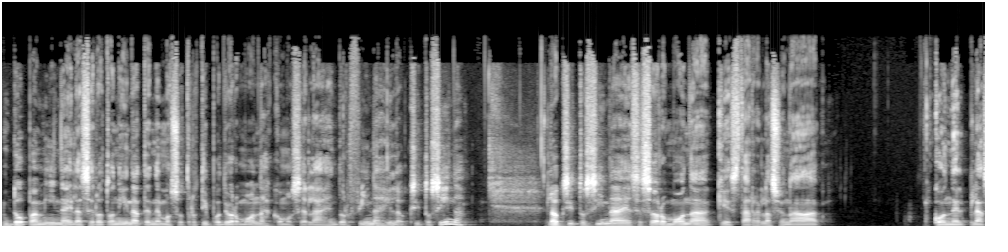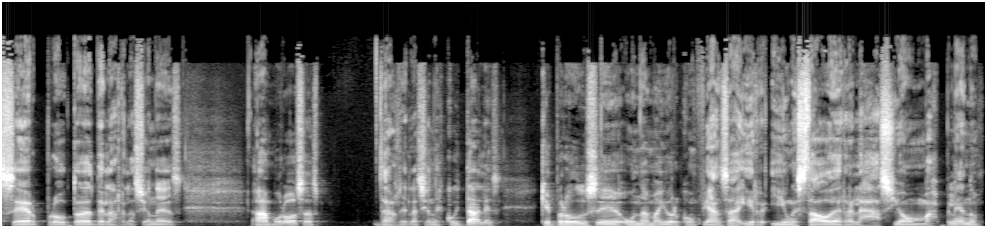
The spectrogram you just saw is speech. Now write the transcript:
dopamina y la serotonina, tenemos otro tipo de hormonas como ser las endorfinas y la oxitocina. La oxitocina es esa hormona que está relacionada con el placer producto de las relaciones amorosas, las relaciones coitales, que produce una mayor confianza y un estado de relajación más pleno.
